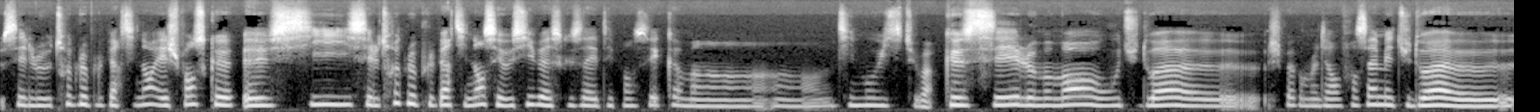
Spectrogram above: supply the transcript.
c'est le truc le plus pertinent. Et je pense que euh, si c'est le truc le plus pertinent, c'est aussi parce que ça a été pensé comme un, un teen movie, tu vois. Que c'est le moment où tu dois, euh, je sais pas comment le dire en français, mais tu dois euh,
